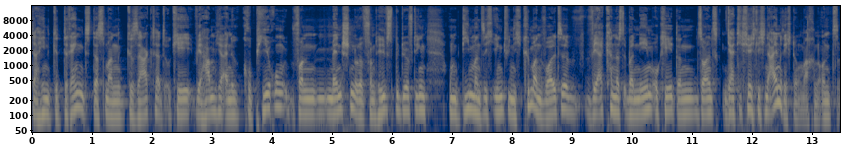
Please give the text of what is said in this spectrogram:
dahin gedrängt, dass man gesagt hat, okay, wir haben hier eine Gruppierung von Menschen oder von Hilfsbedürftigen, um die man sich irgendwie nicht kümmern wollte. Wer kann das übernehmen? Okay, dann sollen es ja die kirchlichen Einrichtungen machen. Und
